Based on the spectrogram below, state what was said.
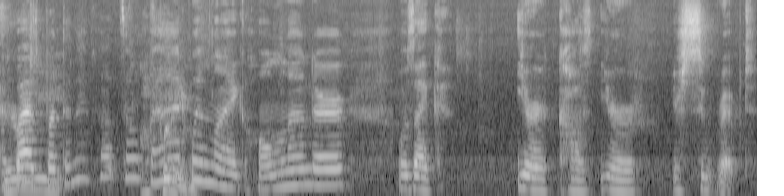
I was, but then I felt so bad when like Homelander was like, your cos your your suit ripped.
